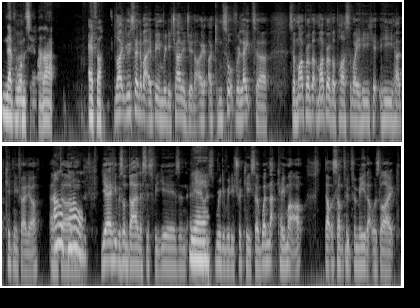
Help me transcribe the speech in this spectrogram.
never want to see her like that ever. like you were saying about it being really challenging, I, I can sort of relate to. So my brother, my brother passed away. He he had kidney failure, and Oh, um, God. yeah, he was on dialysis for years, and, and Yeah. it was really really tricky. So when that came up, that was something for me that was like,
